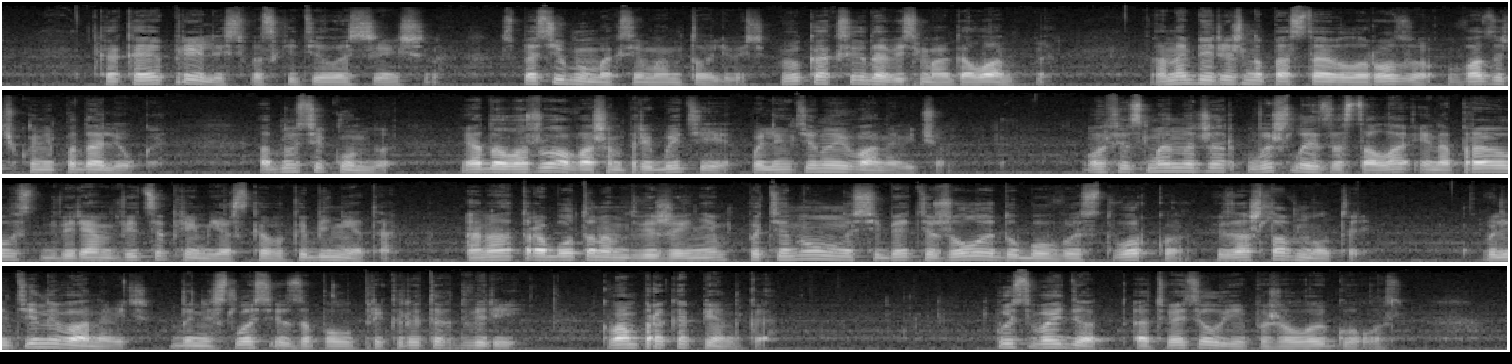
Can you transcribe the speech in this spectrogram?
«Какая прелесть!» – восхитилась женщина. «Спасибо, Максим Анатольевич, вы, как всегда, весьма галантны». Она бережно поставила розу в вазочку неподалеку. «Одну секунду. Я доложу о вашем прибытии Валентину Ивановичу». Офис-менеджер вышла из-за стола и направилась к дверям вице-премьерского кабинета. Она отработанным движением потянула на себя тяжелую дубовую створку и зашла внутрь. «Валентин Иванович», – донеслось из-за полуприкрытых дверей, – «к вам Прокопенко». «Пусть войдет», – ответил ей пожилой голос.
